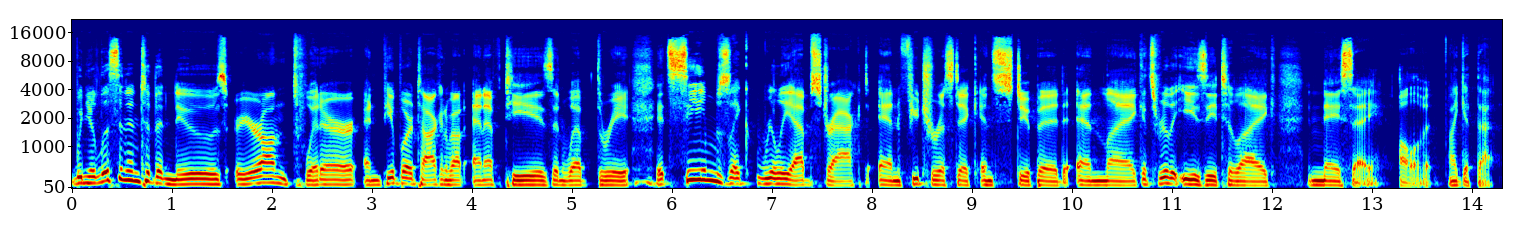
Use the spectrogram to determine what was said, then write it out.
when you're listening to the news or you're on Twitter and people are talking about NFTs and Web3, it seems like really abstract and futuristic and stupid. And like it's really easy to like naysay all of it. I get that.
